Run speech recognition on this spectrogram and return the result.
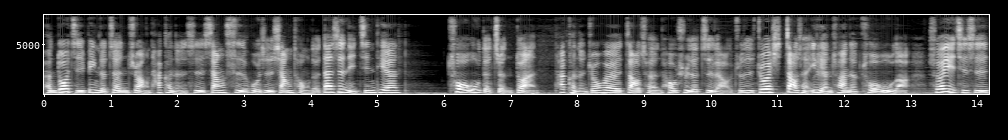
很多疾病的症状，它可能是相似或是相同的，但是你今天错误的诊断，它可能就会造成后续的治疗，就是就会造成一连串的错误啦。所以其实。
